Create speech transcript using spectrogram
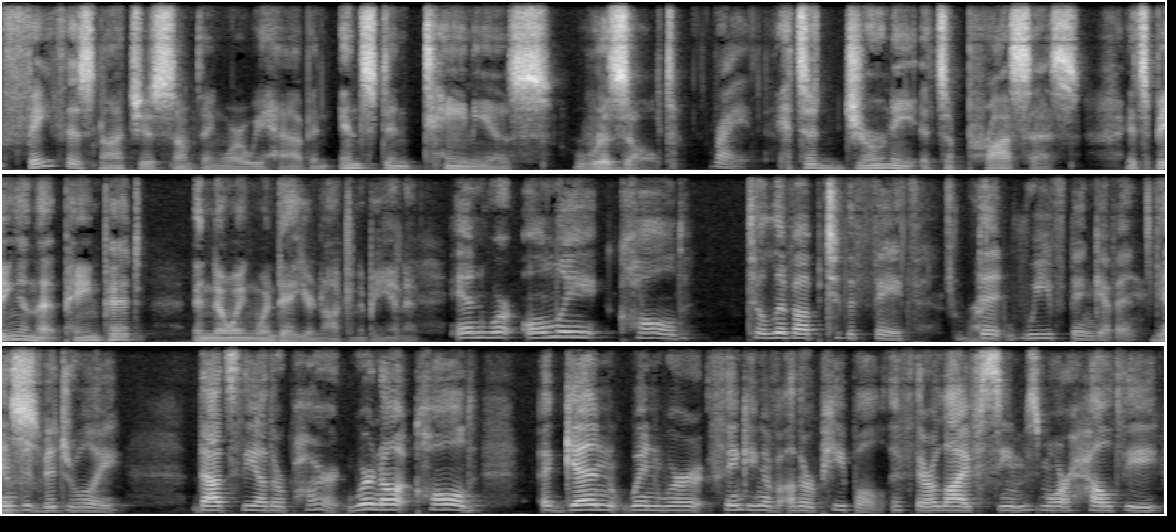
Faith is not just something where we have an instantaneous result. Right. It's a journey, it's a process. It's being in that pain pit and knowing one day you're not going to be in it. And we're only called to live up to the faith that we've been given Yes. individually. That's the other part. We're not called again when we're thinking of other people, if their life seems more healthy,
